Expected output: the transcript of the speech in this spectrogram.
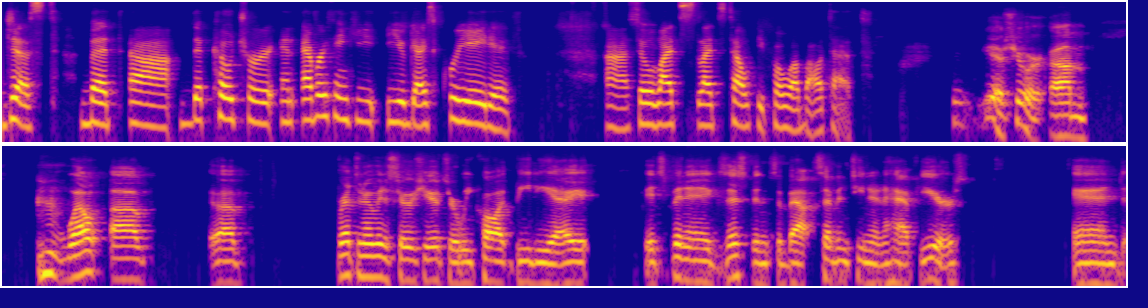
just but uh, the culture and everything you, you guys created. Uh, so let's let's tell people about that. Yeah, sure. Um, well, uh, uh, Associates, or we call it BDA, it's been in existence about 17 and a half years and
